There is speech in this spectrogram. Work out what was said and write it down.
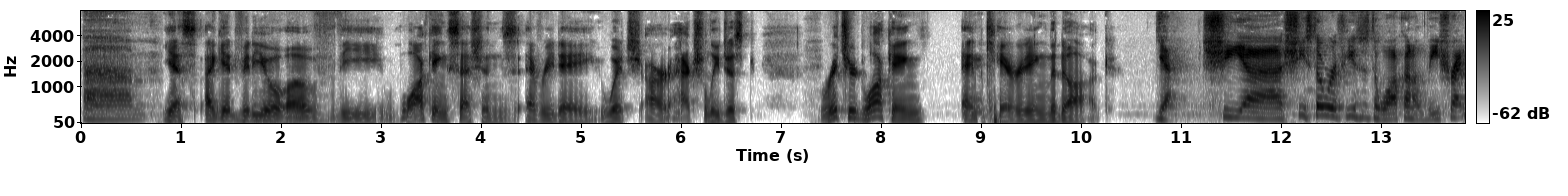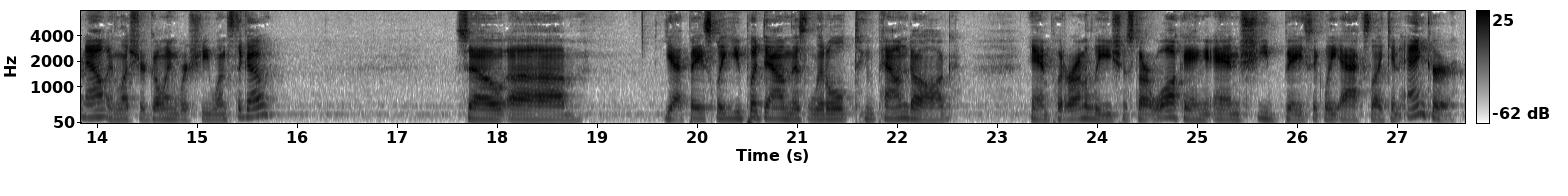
um, yes, I get video of the walking sessions every day, which are actually just Richard walking and carrying the dog. yeah, she uh, she still refuses to walk on a leash right now unless you're going where she wants to go. So, um, yeah, basically, you put down this little two pound dog and put her on a leash and start walking, and she basically acts like an anchor,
